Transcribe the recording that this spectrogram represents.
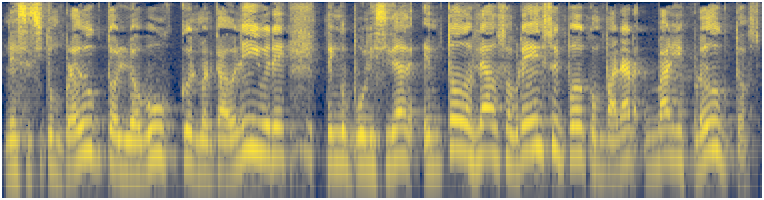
Necesito un producto, lo busco en Mercado Libre, tengo publicidad en todos lados sobre eso y puedo comparar varios productos.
